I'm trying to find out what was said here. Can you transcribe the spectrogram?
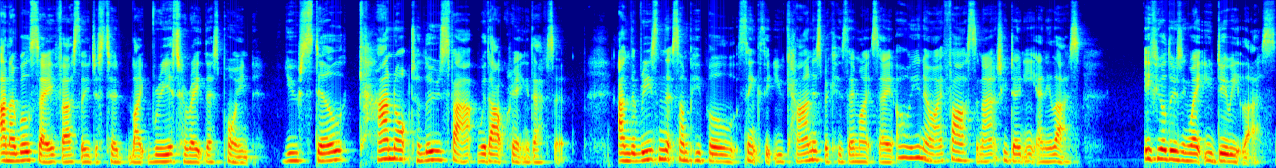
and I will say, firstly, just to like reiterate this point, you still cannot lose fat without creating a deficit. And the reason that some people think that you can is because they might say, oh, you know, I fast and I actually don't eat any less. If you're losing weight, you do eat less.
